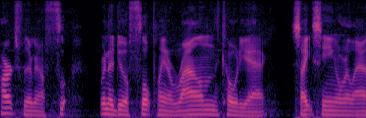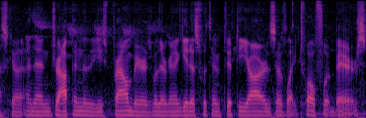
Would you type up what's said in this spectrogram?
parks where they're gonna flo- we're gonna do a float plane around the Kodiak, sightseeing over Alaska, and then drop into these brown bears where they're gonna get us within 50 yards of like 12 foot bears.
